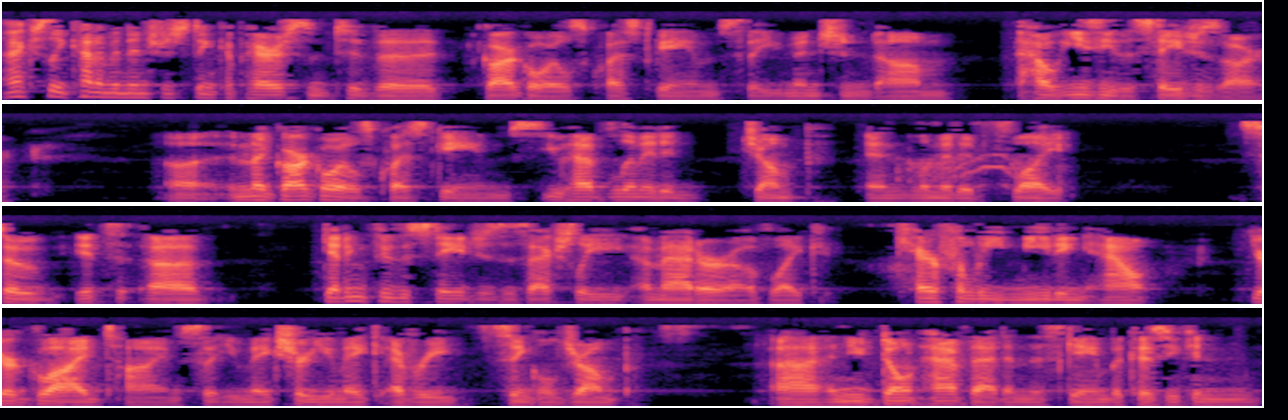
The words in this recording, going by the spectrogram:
actually kind of an interesting comparison to the Gargoyles Quest games that you mentioned. Um, how easy the stages are. Uh, in the Gargoyles Quest games, you have limited jump and limited flight so it's uh, getting through the stages is actually a matter of like carefully meeting out your glide time so that you make sure you make every single jump. Uh, and you don't have that in this game because you can.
